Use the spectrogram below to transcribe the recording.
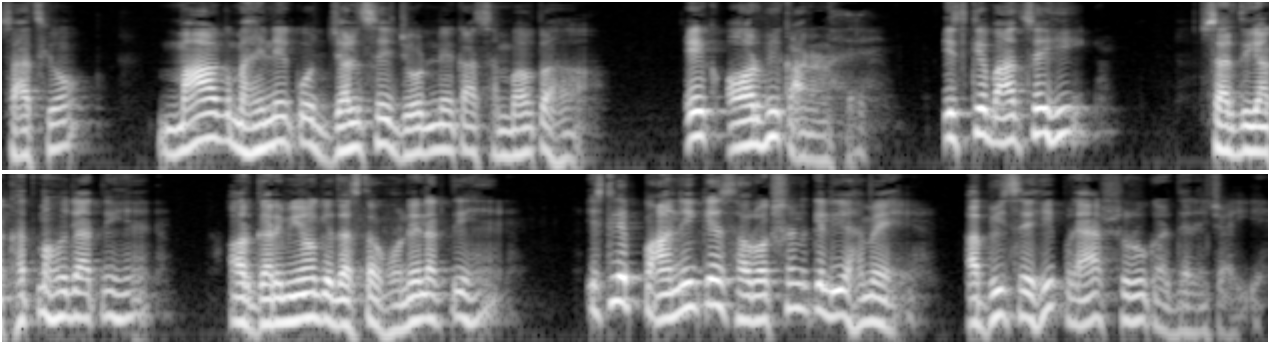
साथियों, माघ महीने को जल से जोड़ने का संभवतः एक और भी कारण है। इसके बाद से ही सर्दियाँ खत्म हो जाती हैं और गर्मियों की दस्तक होने लगती हैं। इसलिए पानी के संरक्षण के लिए हमें अभी से ही प्रयास शुरू कर देने चाहिए।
